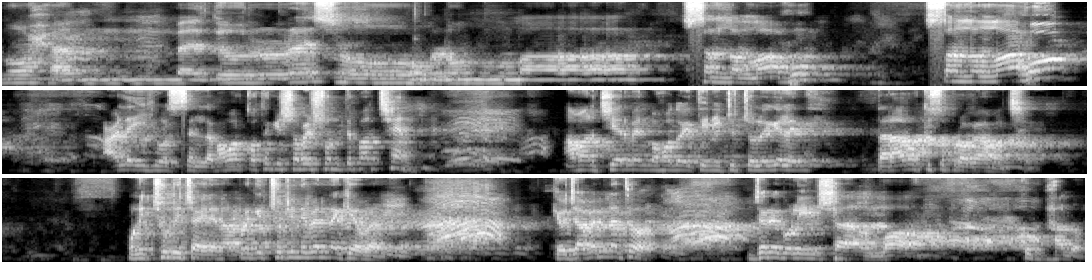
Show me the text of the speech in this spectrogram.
মুহাম্মাদুর রাসূলুল্লাহ সাল্লাল্লাহু সাল্লাল্লাহু আলাইহি ওয়াসাল্লাম আমার কথা কি সবাই শুনতে পাচ্ছেন? আমার চেয়ারম্যান মহোদয়, তিনি একটু চলে গেলেন। তার আরও কিছু প্রোগ্রাম আছে। উনি ছুটি চাইলেন। আপনি কি ছুটি নেবেন নাকি আবার? কেউ যাবেন না তো? জোরে বলি, ইনশাআল্লাহ। খুব ভালো।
